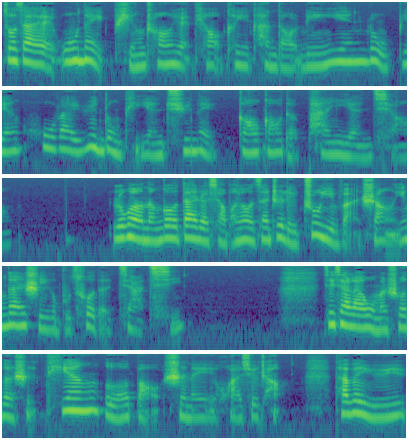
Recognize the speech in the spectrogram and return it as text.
坐在屋内凭窗远眺，可以看到林荫路边户外运动体验区内高高的攀岩墙。如果能够带着小朋友在这里住一晚上，应该是一个不错的假期。接下来我们说的是天鹅堡室内滑雪场，它位于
